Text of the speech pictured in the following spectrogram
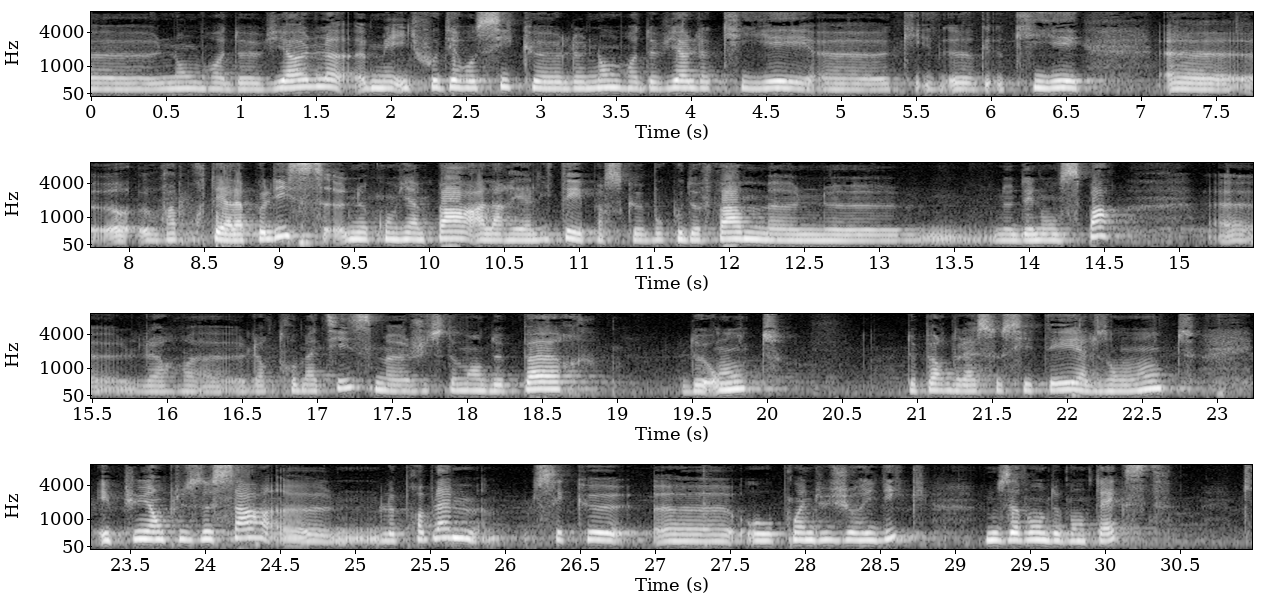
nombre de viols, mais il faut dire aussi que le nombre de viols qui est, qui, qui est euh, rapporté à la police ne convient pas à la réalité parce que beaucoup de femmes ne, ne dénoncent pas euh, leur, euh, leur traumatisme justement de peur, de honte, de peur de la société, elles ont honte. Et puis en plus de ça, euh, le problème, c'est que euh, au point de vue juridique, nous avons de bons textes,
